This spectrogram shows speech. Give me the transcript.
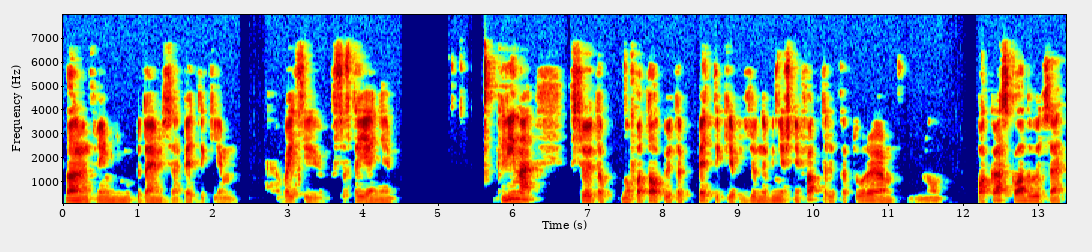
В данный момент времени мы пытаемся опять-таки войти в состояние клина. Все это ну, подталкивает опять-таки определенные внешние факторы, которые ну, пока складываются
